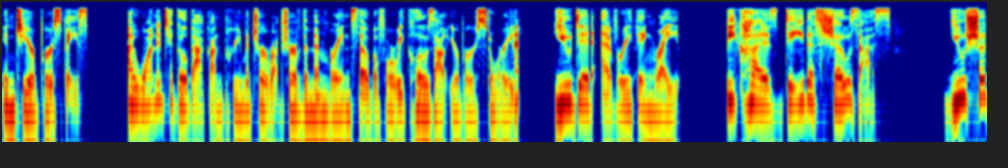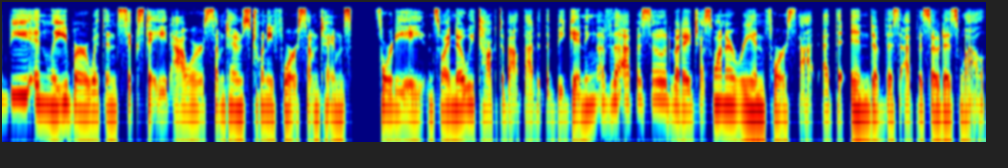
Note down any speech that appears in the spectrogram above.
into your birth space. I wanted to go back on premature rupture of the membranes, though, before we close out your birth story. You did everything right because data shows us you should be in labor within six to eight hours, sometimes 24, sometimes 48. And so I know we talked about that at the beginning of the episode, but I just want to reinforce that at the end of this episode as well.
